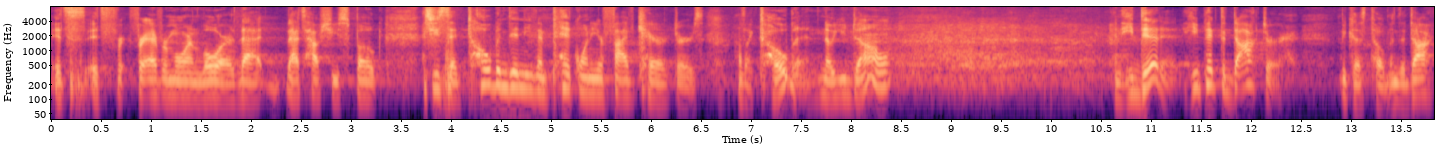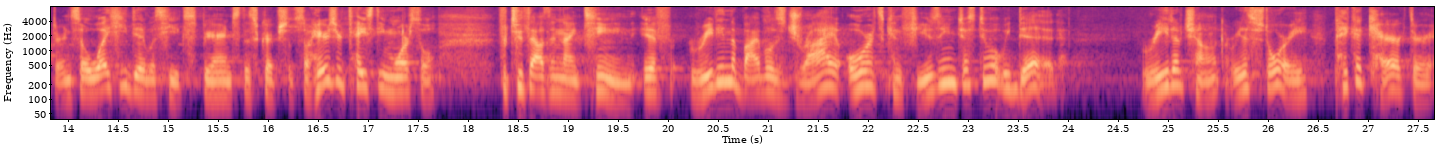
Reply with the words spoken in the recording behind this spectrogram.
it's, it's for, forevermore in lore that that's how she spoke. And she said, Tobin didn't even pick one of your five characters. I was like, Tobin? No, you don't. and he didn't. He picked a doctor because Tobin's a doctor. And so what he did was he experienced the scripture. So here's your tasty morsel for 2019. If reading the Bible is dry or it's confusing, just do what we did read a chunk, read a story, pick a character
